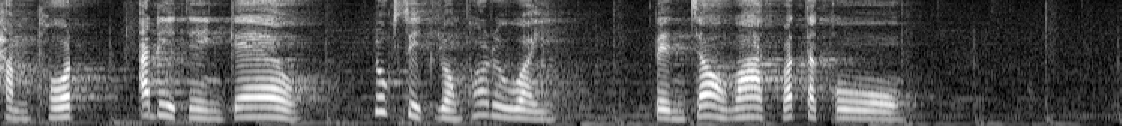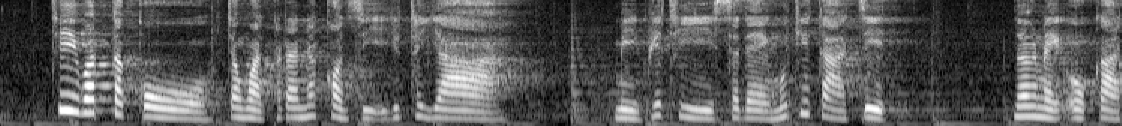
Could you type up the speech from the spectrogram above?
ธรรมทศ อดีตเนงแก้ว ลูกศิษย์หลวงพ่อรวย เป็นเจ้าอาวาดวัดตะโก ที่วัดตะโกจังหวัดพระนครศรีอยุธยา มีพิธีแสดงมุทิตาจิต เนื่องในโอกาส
